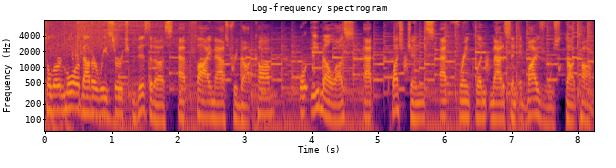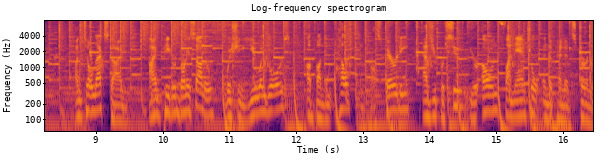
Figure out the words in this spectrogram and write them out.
To learn more about our research, visit us at FIMastery.com or email us at questions at franklinmadisonadvisors.com. Until next time, I'm Peter Donisanu, wishing you and yours abundant health and prosperity as you pursue your own financial independence journey.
